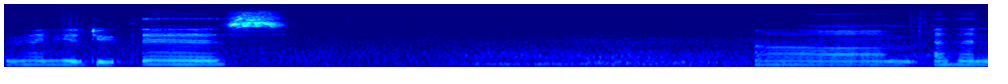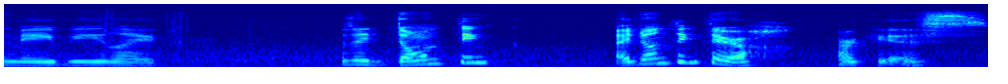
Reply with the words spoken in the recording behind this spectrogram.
Maybe I need to do this. Um, and then maybe like, because I don't think, I don't think they're a carcass.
